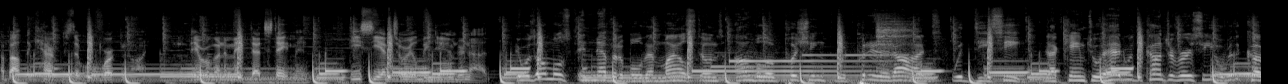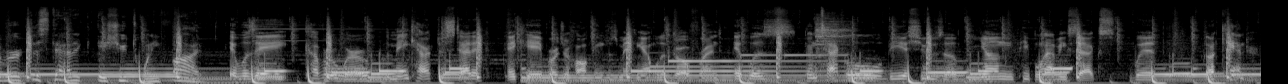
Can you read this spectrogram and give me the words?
about the characters that we're working on. They were going to make that statement. DC editorial be damned or not. It was almost inevitable that Milestone's envelope pushing would put it at odds with DC. That came to a head with the controversy over the cover to Static issue 25. It was a cover where the main character, Static, aka Virgil Hawkins, was making out with his girlfriend. It was going to tackle the issues of young people having sex with uh, candor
